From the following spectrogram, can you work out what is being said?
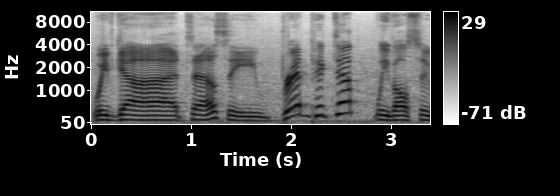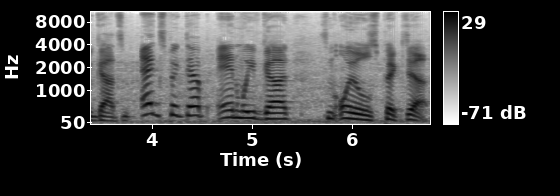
We've got, uh, let's see, bread picked up. We've also got some eggs picked up. And we've got some oils picked up.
